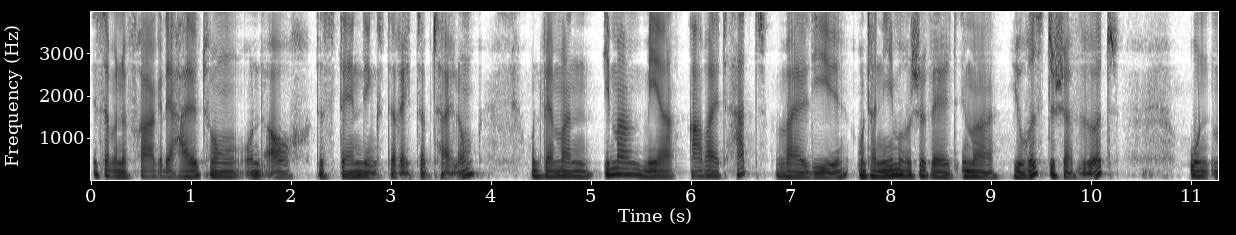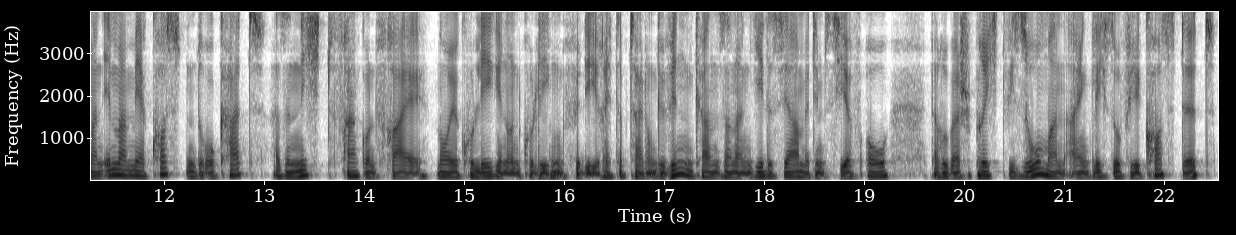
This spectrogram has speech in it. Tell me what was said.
ist aber eine Frage der Haltung und auch des Standings der Rechtsabteilung. Und wenn man immer mehr Arbeit hat, weil die unternehmerische Welt immer juristischer wird, und man immer mehr Kostendruck hat, also nicht frank und frei neue Kolleginnen und Kollegen für die Rechtsabteilung gewinnen kann, sondern jedes Jahr mit dem CFO darüber spricht, wieso man eigentlich so viel kostet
